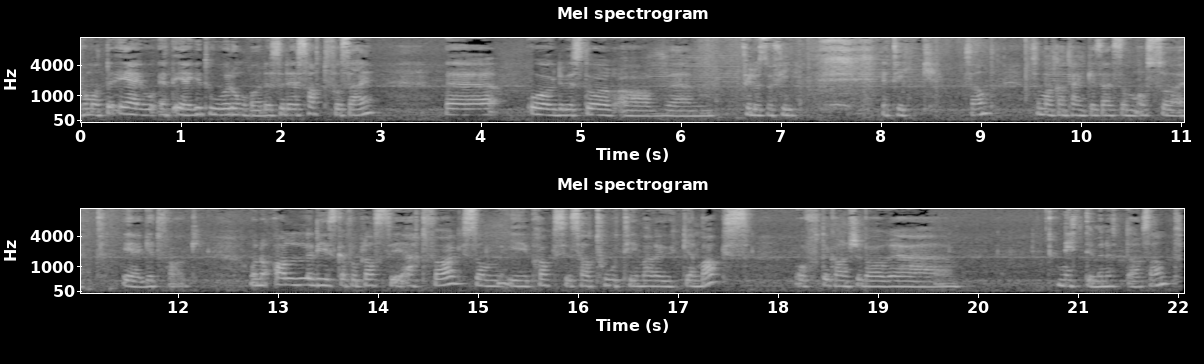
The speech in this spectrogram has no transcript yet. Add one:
på en måte er jo et eget hovedområde, så det er satt for seg. Eh, og det består av um, filosofi, etikk, sant? som man kan tenke seg som også et eget fag. Og når alle de skal få plass i ett fag, som i praksis har to timer i uken maks, ofte kanskje bare 90 minutter, sant?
